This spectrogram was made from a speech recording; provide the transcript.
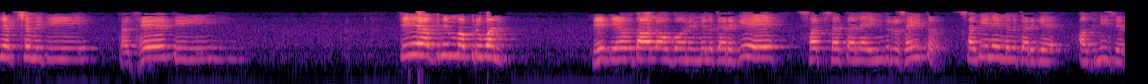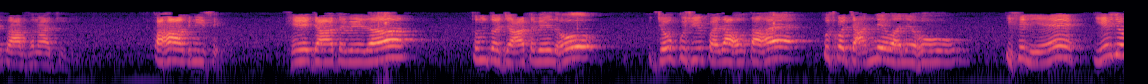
दक्षमिति तथेति। ते अग्निम अप्रवन वे देवता लोगों ने मिलकर के सबसे पहले इंद्र सहित सभी ने मिलकर के अग्नि से प्रार्थना की। कहा अग्नि से? हे जात वेद तुम तो जात वेद हो। जो कुछ भी पैदा होता है, उसको जानने वाले हो। इसलिए ये जो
